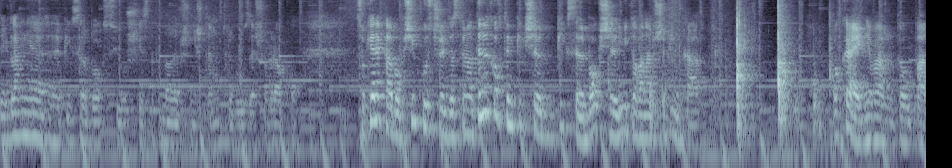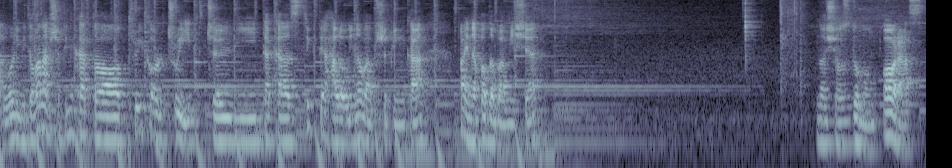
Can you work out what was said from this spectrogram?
jak dla mnie e, Pixelbox już jest na pewno lepszy niż ten, który był w zeszłym roku. Cukierek albo psikus, czyli dostępna tylko w tym Pixel, Pixelboxie limitowana przypinka. Okej, nieważne, to upadło. Limitowana przypinka to Trick or Treat, czyli taka stricte halloweenowa przypinka. Fajna, podoba mi się. Nosią z dumą. Oraz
